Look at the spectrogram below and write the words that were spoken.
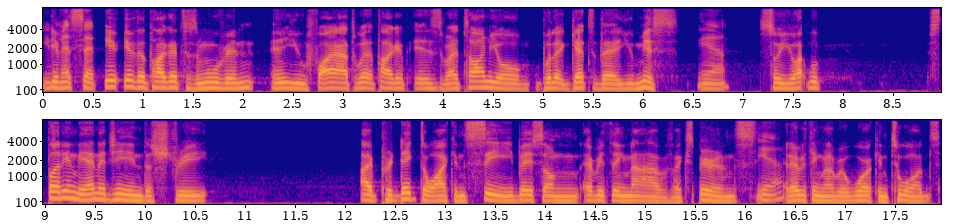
You If- miss it. if, if the target is moving and you fire at where the target is, by the time your bullet gets there, you miss. Yeah. So you have, studying the energy industry. I predict or I can see based on everything that I've experienced Yeah. and everything that we're working towards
